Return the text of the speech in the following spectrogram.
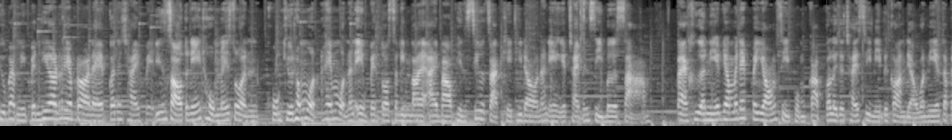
คิ้วแบบนี้เป็นที่เรียบร้อยแล้วก็จะใช้เป็นดินสอตัวนี้ถมในส่วนโครงคิ้วทั้งหมดให้หมดนั่นเองเป็นตัวสลิมไลน์อายบาวเพนซิลจากเคทีดอนั่นเองเอฟใช้เป็นสีเบอร์ 3แต่คืออันนี้เอฟยังไม่ได้ไปย้อมสีผมกลับก็เลยจะใช้สีนี้ไปก่อนเดี๋ยววันนี้จะไป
